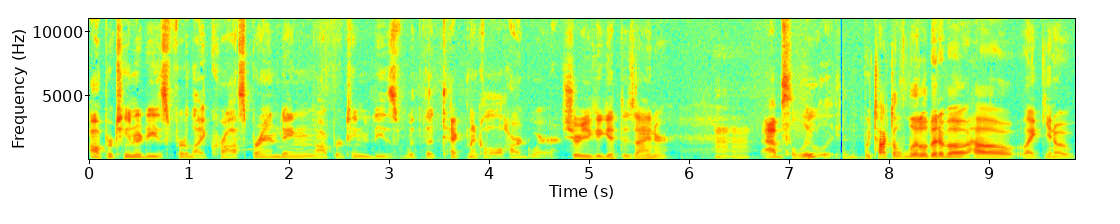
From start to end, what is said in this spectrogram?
opportunities for like cross branding opportunities with the technical hardware. Sure, you could get designer. Absolutely. We talked a little bit about how like you know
